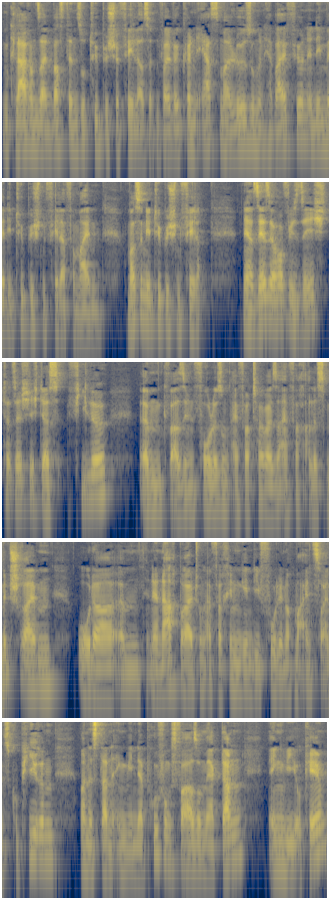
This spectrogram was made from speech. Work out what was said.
im Klaren sein, was denn so typische Fehler sind, weil wir können erstmal Lösungen herbeiführen, indem wir die typischen Fehler vermeiden. Und was sind die typischen Fehler? Ja, sehr, sehr häufig sehe ich tatsächlich, dass viele ähm, quasi in Vorlesungen einfach teilweise einfach alles mitschreiben oder ähm, in der Nachbereitung einfach hingehen, die Folie nochmal eins zu eins kopieren. Man ist dann irgendwie in der Prüfungsphase und merkt dann irgendwie, okay,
